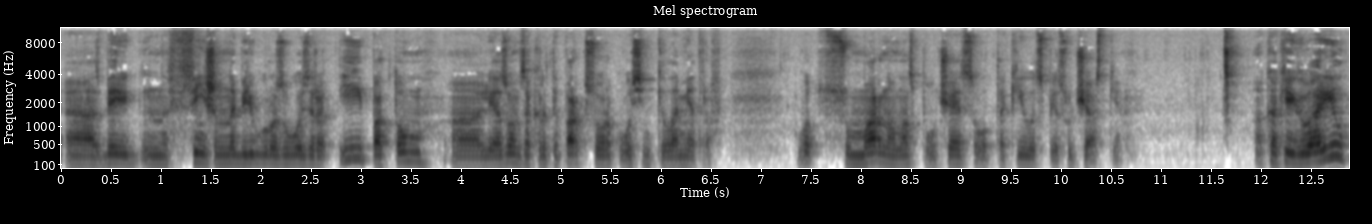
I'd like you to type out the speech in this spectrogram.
э, с, берег, финишем на берегу Розового озера. И потом Лиазон закрытый парк 48 километров. Вот суммарно у нас получается вот такие вот спецучастки. А как я и говорил,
